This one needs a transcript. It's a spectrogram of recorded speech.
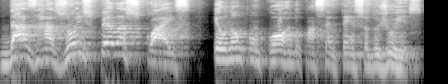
das razões pelas quais eu não concordo com a sentença do juiz.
